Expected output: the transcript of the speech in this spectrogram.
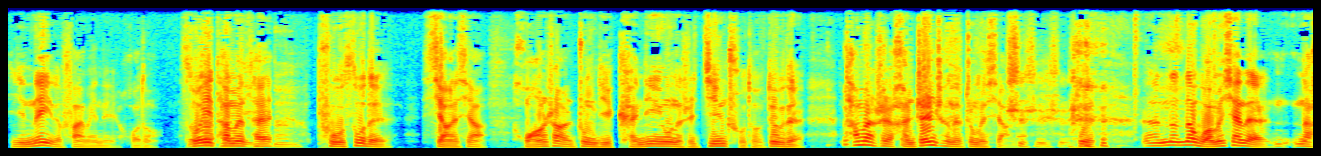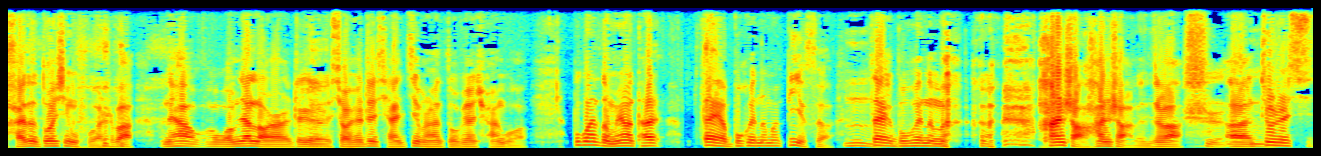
以内的范围内活动，所以他们才朴素的想象皇上种地肯定用的是金锄头，对不对？他们是很真诚的这么想的。是是是，对，嗯，那那我们现在那孩子多幸福啊，是吧？你看我们家老二，这个小学之前基本上走遍全国，不管怎么样，他再也不会那么闭塞，嗯，再也不会那么 憨傻憨傻的，是吧？是啊，就是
